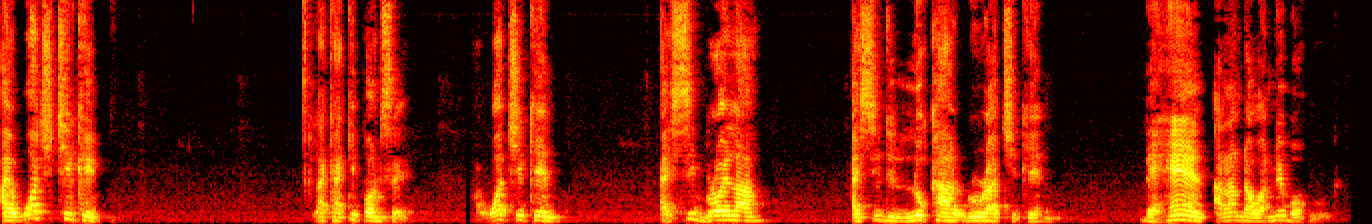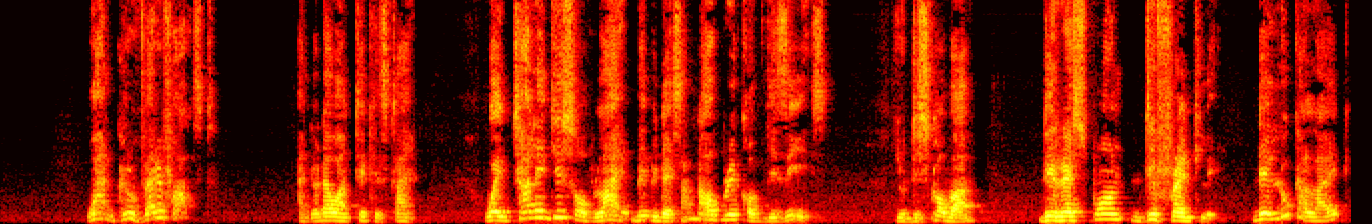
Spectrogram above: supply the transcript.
I watch chicken, like I keep on saying. I watch chicken, I see broiler, I see the local rural chicken, the hen around our neighborhood. One grew very fast, and the other one take his time. When challenges of life, maybe there's an outbreak of disease, you discover they respond differently. They look alike,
